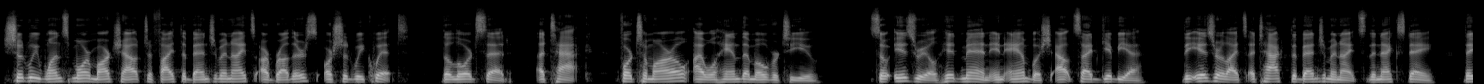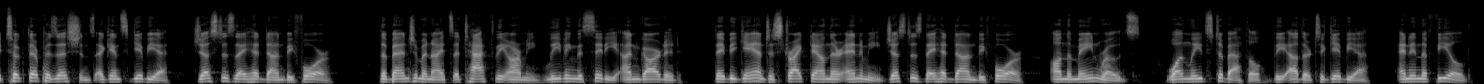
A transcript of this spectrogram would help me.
Should we once more march out to fight the Benjaminites, our brothers, or should we quit? The Lord said, Attack, for tomorrow I will hand them over to you. So Israel hid men in ambush outside Gibeah. The Israelites attacked the Benjaminites the next day. They took their positions against Gibeah, just as they had done before. The Benjaminites attacked the army, leaving the city unguarded. They began to strike down their enemy, just as they had done before, on the main roads. One leads to Bethel, the other to Gibeah, and in the field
